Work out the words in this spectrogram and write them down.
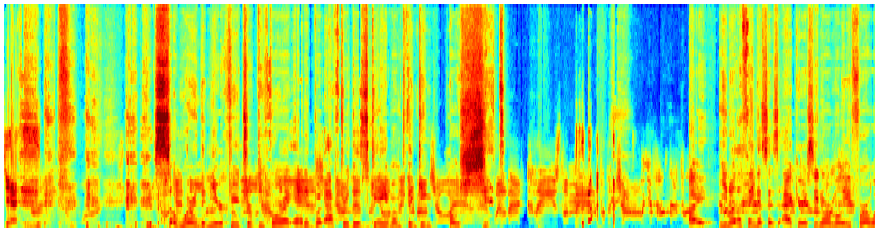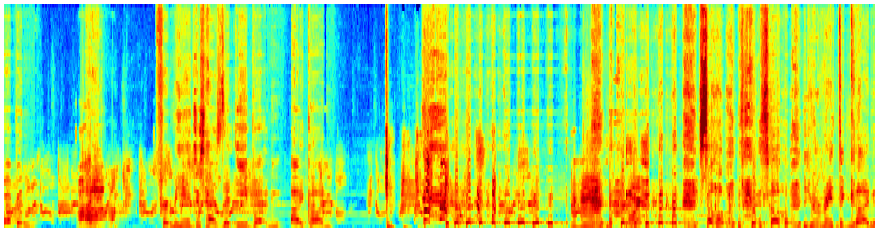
Yes. Somewhere in the near future, before I edit, but after this game, I'm thinking, oh shit. I, you know the thing that says accuracy normally for a weapon? I, for me, it just has the E button icon. Mm -hmm. So, so you read the gun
